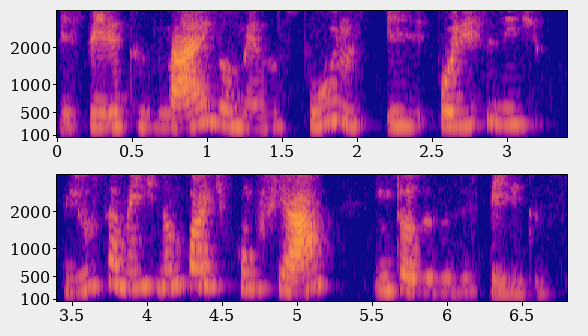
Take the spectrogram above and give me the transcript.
espíritos mais ou menos puros e por isso a gente justamente não pode confiar em todos os espíritos.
